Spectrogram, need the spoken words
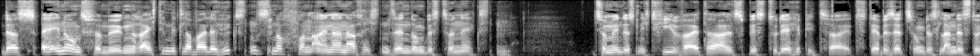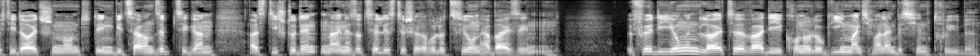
Das Erinnerungsvermögen reichte mittlerweile höchstens noch von einer Nachrichtensendung bis zur nächsten. Zumindest nicht viel weiter als bis zu der Hippie-Zeit, der Besetzung des Landes durch die Deutschen und den bizarren Siebzigern, als die Studenten eine sozialistische Revolution herbeisehnten. Für die jungen Leute war die Chronologie manchmal ein bisschen trübe.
